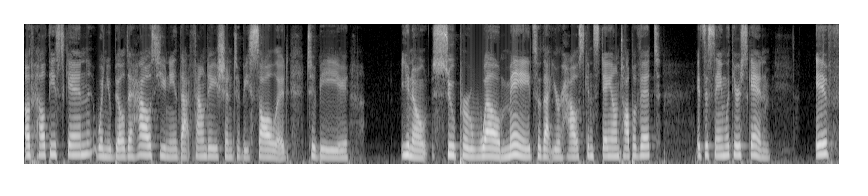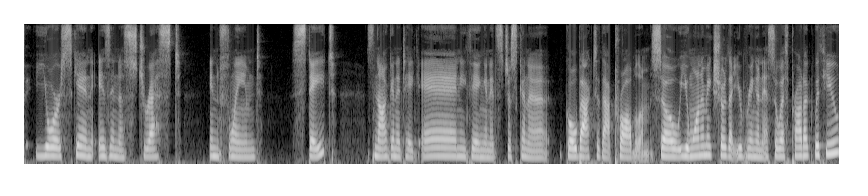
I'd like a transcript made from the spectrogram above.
of healthy skin? When you build a house, you need that foundation to be solid, to be you know, super well made so that your house can stay on top of it. It's the same with your skin. If your skin is in a stressed, inflamed state, it's not going to take anything and it's just going to go back to that problem. So you want to make sure that you bring an SOS product with you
